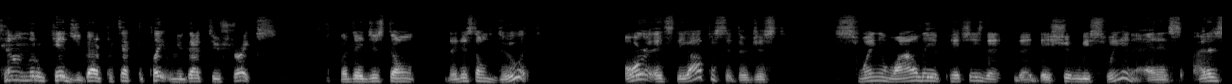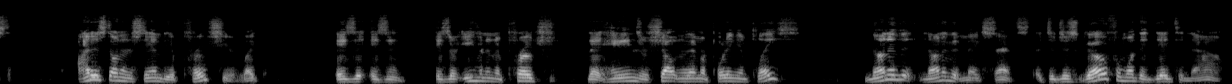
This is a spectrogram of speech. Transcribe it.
telling little kids you got to protect the plate when you got two strikes, but they just don't. They just don't do it. Or it's the opposite. They're just swinging wildly at pitches that, that they shouldn't be swinging at, and it's I just I just don't understand the approach here. Like, is it is it is there even an approach that Haines or Shelton or them are putting in place? None of it none of it makes sense. To just go from what they did to now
